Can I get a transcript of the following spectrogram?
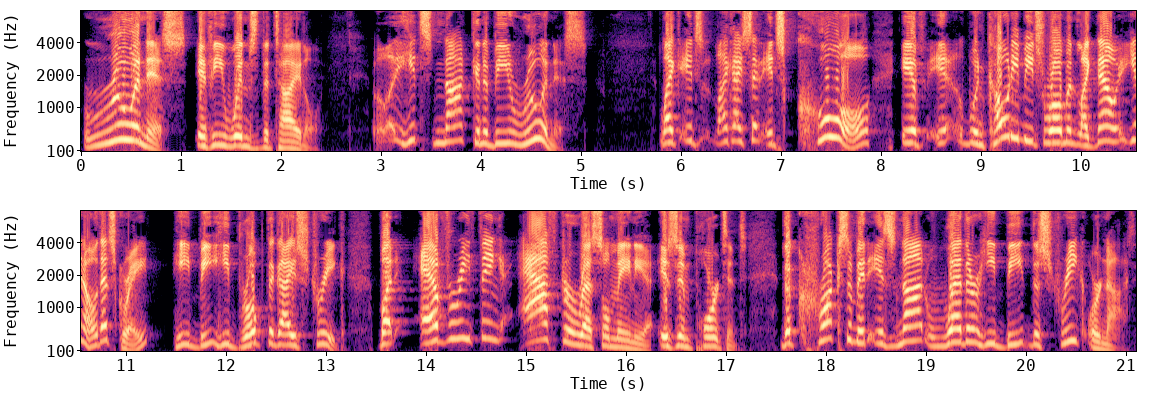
ruinous if he wins the title. It's not going to be ruinous. Like it's like I said, it's cool if it, when Cody beats Roman. Like now, you know that's great. He beat, he broke the guy's streak. But everything after WrestleMania is important. The crux of it is not whether he beat the streak or not.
